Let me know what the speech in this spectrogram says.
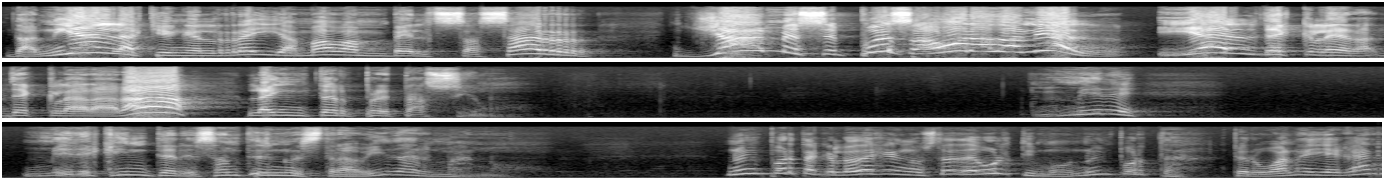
Daniel, a quien el rey llamaban Belsasar, llámese pues ahora Daniel y él declara, declarará la interpretación. Mire, mire qué interesante es nuestra vida, hermano. No importa que lo dejen a usted de último, no importa, pero van a llegar.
